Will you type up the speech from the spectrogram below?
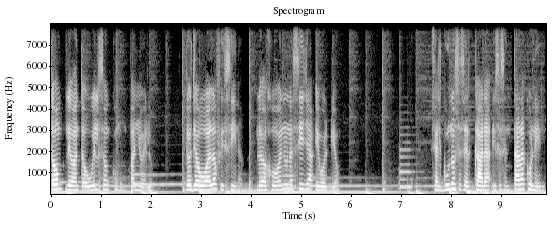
Tom levantó a Wilson como un pañuelo. Lo llevó a la oficina, lo dejó en una silla y volvió. Si alguno se acercara y se sentara con él,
